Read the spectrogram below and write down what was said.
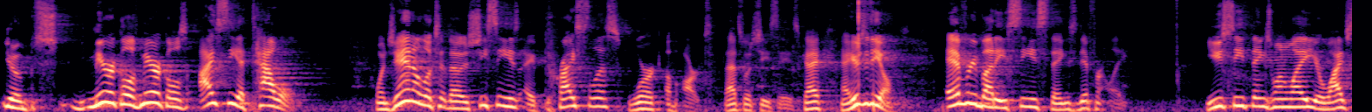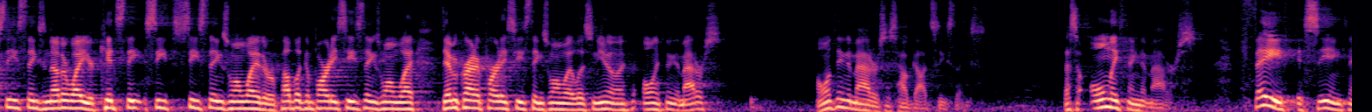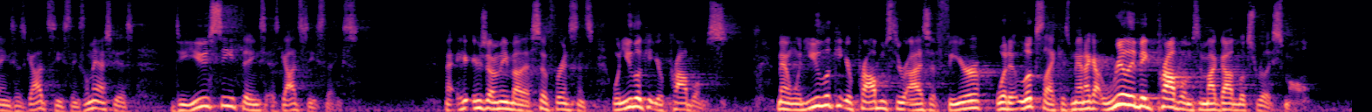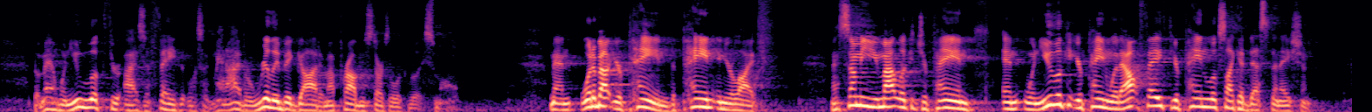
you know, miracle of miracles, I see a towel. When Jana looks at those, she sees a priceless work of art. That's what she sees, okay? Now here's the deal everybody sees things differently. You see things one way, your wife sees things another way, your kids see, see, sees things one way, the Republican Party sees things one way, Democratic Party sees things one way. Listen, you know the only thing that matters? The only thing that matters is how God sees things. That's the only thing that matters. Faith is seeing things as God sees things. Let me ask you this Do you see things as God sees things? Here's what I mean by that. So, for instance, when you look at your problems, Man, when you look at your problems through eyes of fear, what it looks like is, man, I got really big problems and my God looks really small. But man, when you look through eyes of faith, it looks like, man, I have a really big God and my problems start to look really small. Man, what about your pain, the pain in your life? Now, some of you might look at your pain, and when you look at your pain without faith, your pain looks like a destination.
